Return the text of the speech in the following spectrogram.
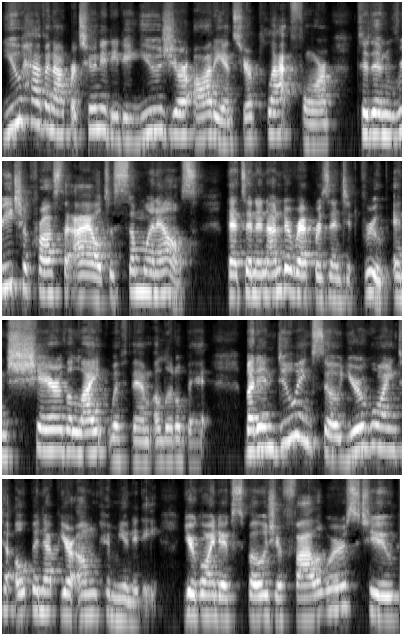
You have an opportunity to use your audience, your platform, to then reach across the aisle to someone else that's in an underrepresented group and share the light with them a little bit. But in doing so, you're going to open up your own community. You're going to expose your followers to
